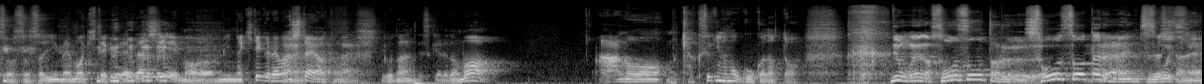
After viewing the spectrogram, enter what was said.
そうそうそう夢も来てくれたし もうみんな来てくれましたよ、はい。はい。ということなんですけれども。あの客席の方豪華だった。わでもねそうそうたる。そうそうたるメンツでしたね。すごいっ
